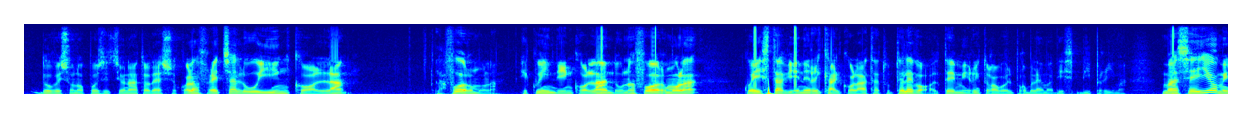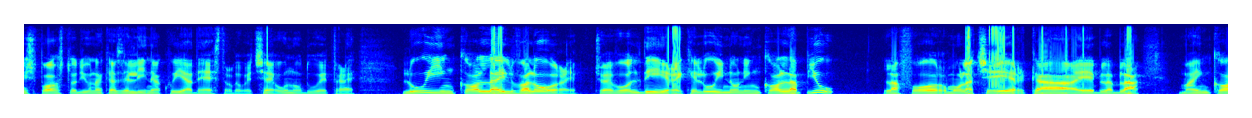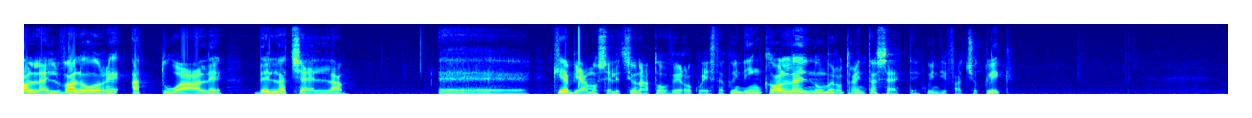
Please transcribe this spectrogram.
dove sono posizionato adesso con la freccia, lui incolla la formula e quindi incollando una formula questa viene ricalcolata tutte le volte e mi ritrovo il problema di, di, prima. Ma se io mi sposto di una casellina qui a destra dove c'è 1, 2, 3, lui incolla il valore, cioè vuol dire che lui non incolla più la formula cerca e bla bla, ma incolla il valore attuale della cella eh, che abbiamo selezionato, ovvero questa. Quindi incolla il numero 37, quindi faccio clic.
